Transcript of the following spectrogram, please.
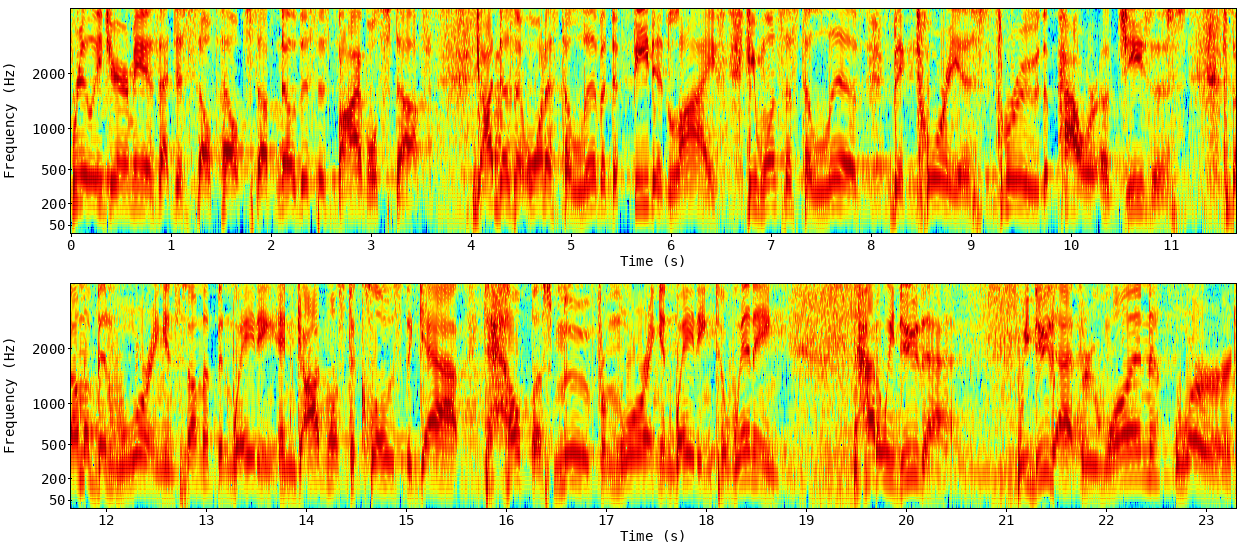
really, Jeremy, is that just self help stuff? No, this is Bible stuff. God doesn't want us to live a defeated life, He wants us to live victorious through the power of Jesus. Some have been warring and some have been waiting, and God wants to close the gap to help us move from warring and waiting to winning. How do we do that? We do that through one word.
